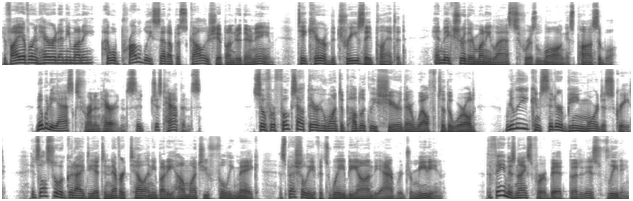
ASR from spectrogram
If I ever inherit any money, I will probably set up a scholarship under their name, take care of the trees they planted, and make sure their money lasts for as long as possible. Nobody asks for an inheritance, it just happens. So, for folks out there who want to publicly share their wealth to the world, really consider being more discreet. It's also a good idea to never tell anybody how much you fully make, especially if it's way beyond the average or median. The fame is nice for a bit, but it is fleeting.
